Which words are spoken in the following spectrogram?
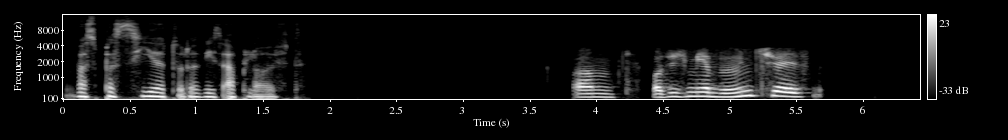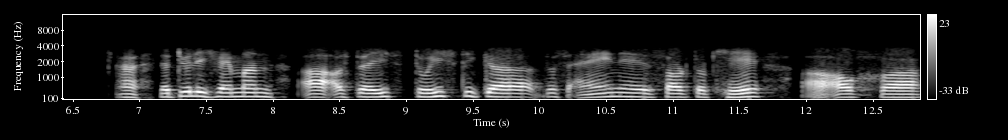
was passiert oder wie es abläuft? Ähm, was ich mir wünsche, ist äh, natürlich, wenn man äh, aus der Touristik äh, das eine sagt, okay, äh, auch äh,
